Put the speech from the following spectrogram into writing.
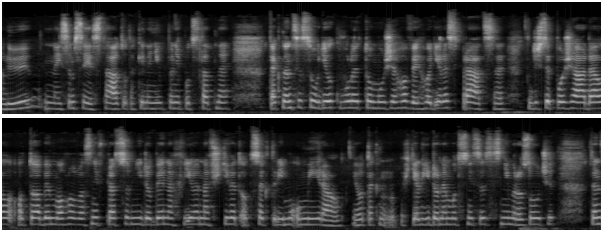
Liu, nejsem si jistá, to taky není úplně podstatné, tak ten se soudil kvůli tomu, že ho vyhodili z práce, když se požádal o to, aby mohl vlastně v pracovní době na chvíli navštívit otce, který mu umíral. Jo, tak chtěl jít do nemocnice se s ním rozloučit, ten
